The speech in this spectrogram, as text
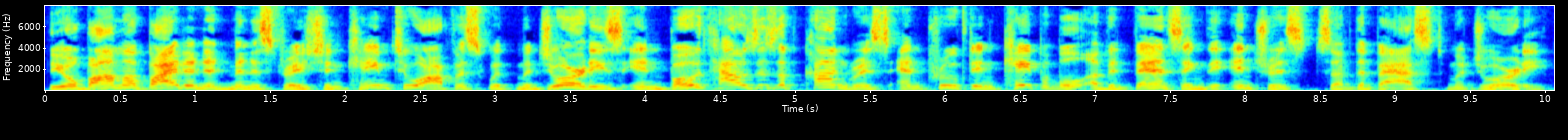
the Obama Biden administration came to office with majorities in both houses of Congress and proved incapable of advancing the interests of the vast majority.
